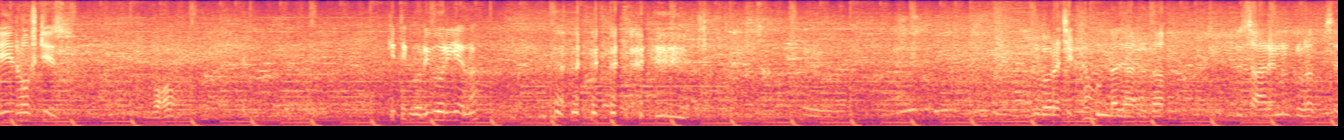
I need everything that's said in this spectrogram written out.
एयर होस्टेज वाह कितनी गोरी गोरी है ना? गोरा चिट्ठा मुंडा जा रहा था। तो सारे ना क्लब से।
